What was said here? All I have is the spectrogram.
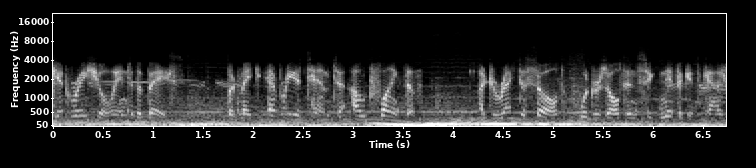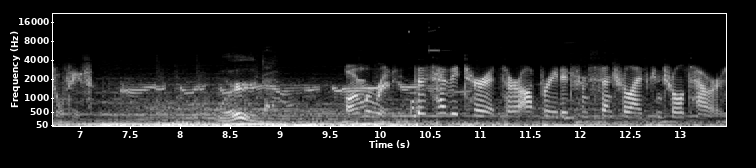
Get Rachel into the base, but make every attempt to outflank them. A direct assault would result in significant casualties. Word. Armor ready. Those heavy turrets are operated from centralized control towers.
